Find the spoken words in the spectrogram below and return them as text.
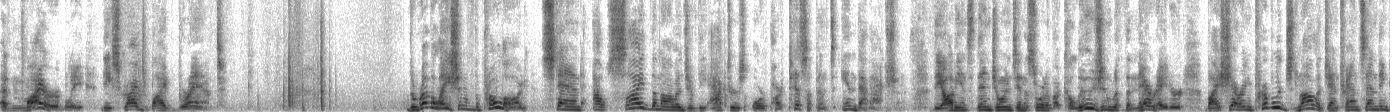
admirably described by Brant. the revelation of the prologue stand outside the knowledge of the actors or participants in that action. The audience then joins in a sort of a collusion with the narrator by sharing privileged knowledge and transcending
